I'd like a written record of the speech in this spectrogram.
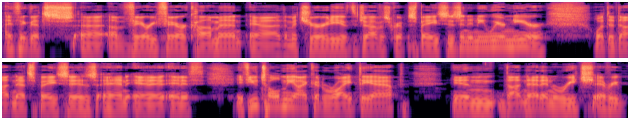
I think that's uh, a very fair comment. Uh, the maturity of the JavaScript space isn't anywhere near what the .NET space is, and and and if if you told me I could write the app in .NET and reach every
